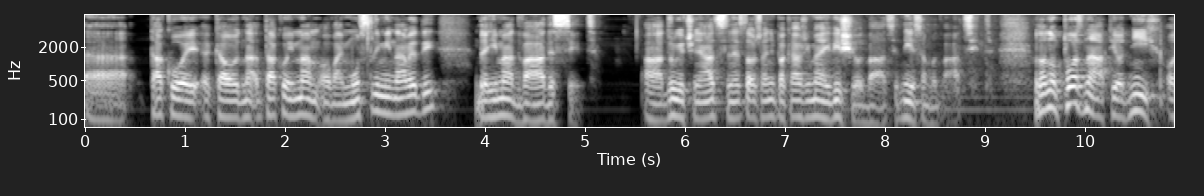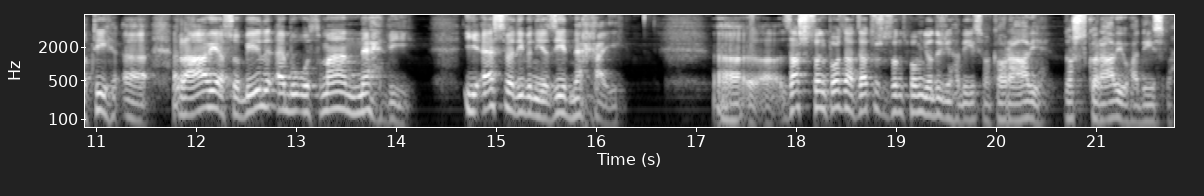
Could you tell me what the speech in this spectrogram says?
E, tako, je, kao, na, tako imam ovaj muslimi navedi da ima 20 a drugi učenjaci se ne stavljaju njim pa kaže ima i više od 20, nije samo 20. Uglavnom poznati od njih, od tih uh, ravija su bili Ebu Usman Nehdi i Esved ibn Jezid Nehaji. Uh, e, zašto su oni poznati? Zato što su oni spominjali određenih hadisma, kao ravije. Došli su kao ravije u hadisma.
